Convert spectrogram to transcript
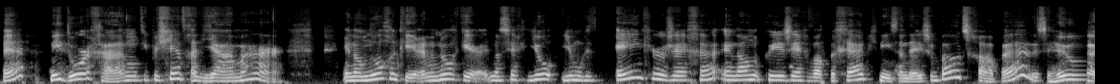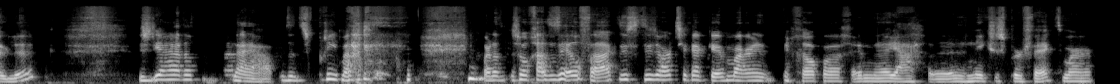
Hè? Niet doorgaan, want die patiënt gaat ja maar. En dan nog een keer en dan nog een keer. En dan zeg je, joh, je moet het één keer zeggen. En dan kun je zeggen, wat begrijp je niet aan deze boodschap? Hè? Dat is heel duidelijk. Dus ja, dat, nou ja, dat is prima. maar dat, zo gaat het heel vaak. Dus het is hartstikke herkenbaar en, en grappig. En eh, ja, eh, niks is perfect. Maar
